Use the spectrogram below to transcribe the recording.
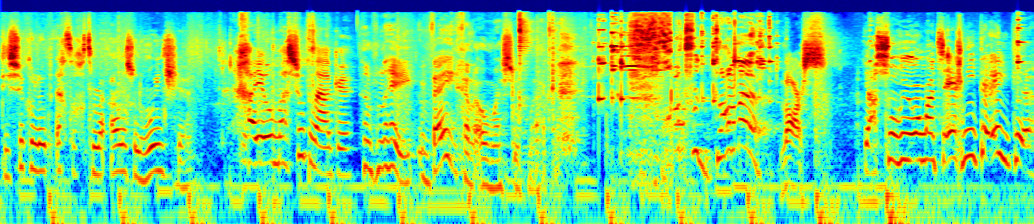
Die sukkel loopt echt achter me aan als een hondje. Ga je oma soep maken? Nee, wij gaan oma soep maken. Godverdamme! Lars. Ja, sorry hoor, maar het is echt niet te eten.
